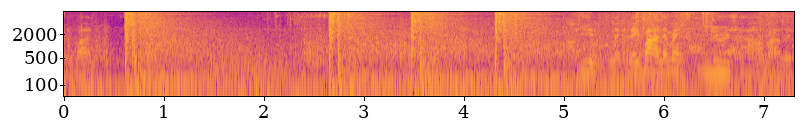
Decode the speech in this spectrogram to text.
ใน บ้านพี่ในในบ้านนี่แม่งลือช้ามากเลย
